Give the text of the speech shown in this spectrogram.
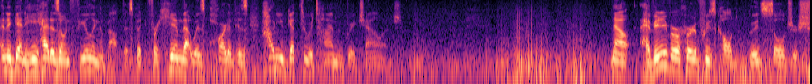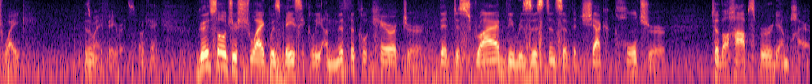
And again, he had his own feeling about this, but for him, that was part of his how do you get through a time of great challenge? Now, have you ever heard of who's called Good Soldier Schweik? This is my of Okay. Good Soldier Schweik was basically a mythical character that described the resistance of the Czech culture to the Habsburg Empire.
